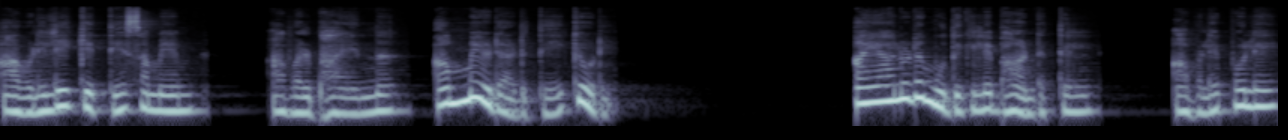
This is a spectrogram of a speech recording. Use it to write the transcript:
അവളിലേക്ക് എത്തിയ സമയം അവൾ ഭയന്ന് അമ്മയുടെ അടുത്തേക്ക് ഓടി. അയാളുടെ മുതുകിലെ ഭാണ്ഡത്തിൽ അവളെപ്പോലെ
